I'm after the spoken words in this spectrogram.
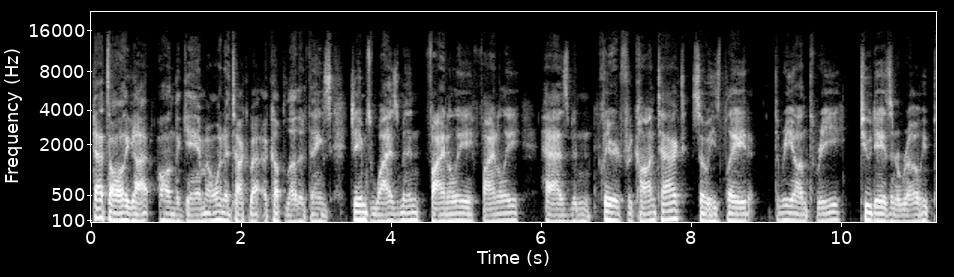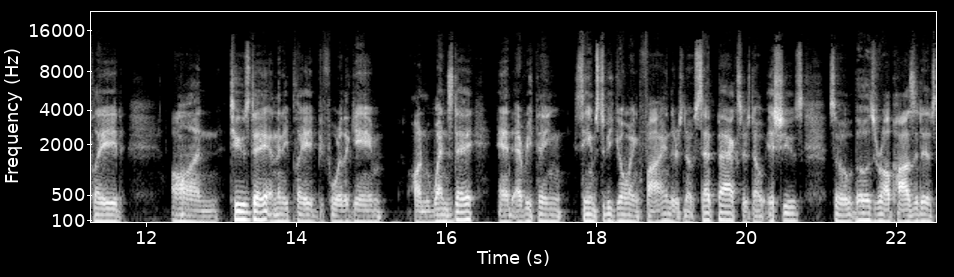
that's all I got on the game. I want to talk about a couple other things. James Wiseman finally, finally has been cleared for contact. So he's played three on three, two days in a row. He played on Tuesday and then he played before the game on Wednesday. and everything seems to be going fine. There's no setbacks, there's no issues. So those are all positives.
